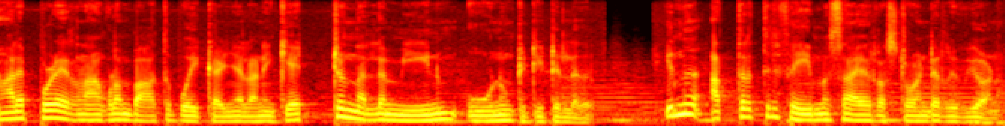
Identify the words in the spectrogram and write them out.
ആലപ്പുഴ എറണാകുളം ഭാഗത്ത് പോയി കഴിഞ്ഞാലാണ് എനിക്ക് ഏറ്റവും നല്ല മീനും ഊണും കിട്ടിയിട്ടുള്ളത്. ഇന്ന് അത്തരത്തിൽ ഫേമസ് ആയ റെസ്റ്റോറന്റ് റിവ്യൂ ആണ്.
